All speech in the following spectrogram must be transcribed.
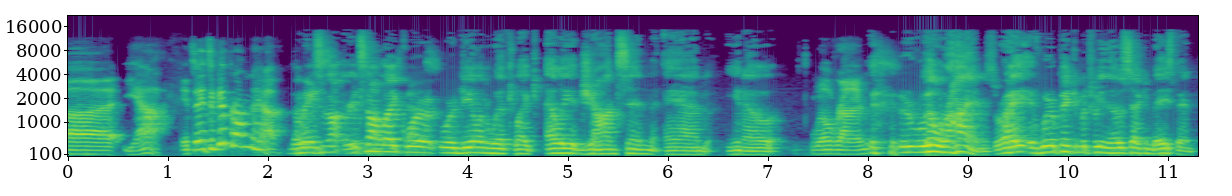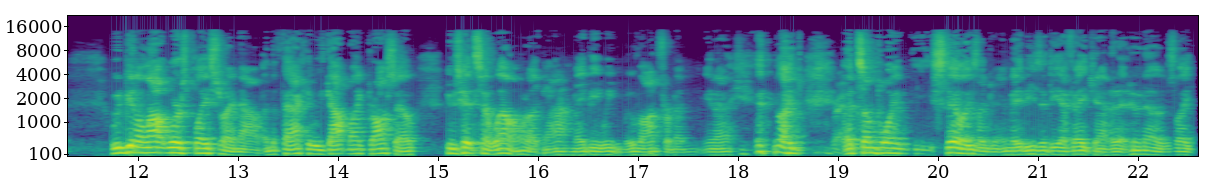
uh yeah it's it's a good problem to have I mean, it's not, it's not like we're, we're dealing with like Elliot Johnson and you know Will Rhymes Will Rhymes, right? If we were picking between those second basemen, we'd be in a lot worse place right now. And the fact that we've got Mike Brosseau, who's hit so well, and we're like, ah, maybe we move on from him. You know, like Right. at some point, still he's like, maybe he's a DFA candidate. Who knows? Like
